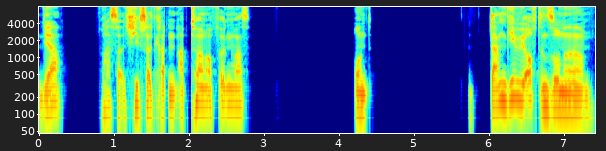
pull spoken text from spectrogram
ja, du hast halt, schiebst halt gerade einen Upturn auf irgendwas. Und dann gehen wir oft in so eine,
